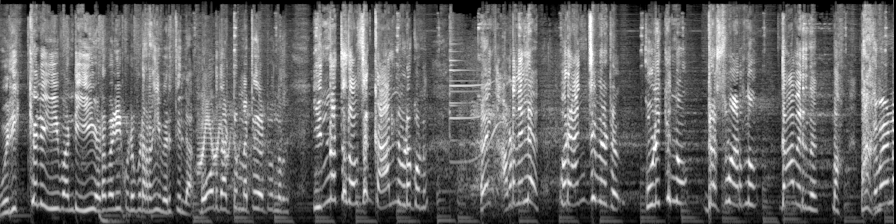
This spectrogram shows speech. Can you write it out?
ഒരിക്കലും ഈ വണ്ടി ഈ ഇടവഴി കൂടെ ഇവിടെ ഇറങ്ങി വരത്തില്ല. ബോർഡ് തട്ടും മറ്റേ തട്ടും എന്ന് പറഞ്ഞു. ഇന്നത്തെ ദിവസം കാലിന് ഇവിടെ കൊണ്ട്. ഏയ്, അവിടെ നില്ല. ഒരു അഞ്ച് മിനിറ്റ്. കുളിക്കുന്നു ഡ്രസ് മാറുന്നു. ദാ വരുന്നു. വാ, വാ. വേണ്ട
